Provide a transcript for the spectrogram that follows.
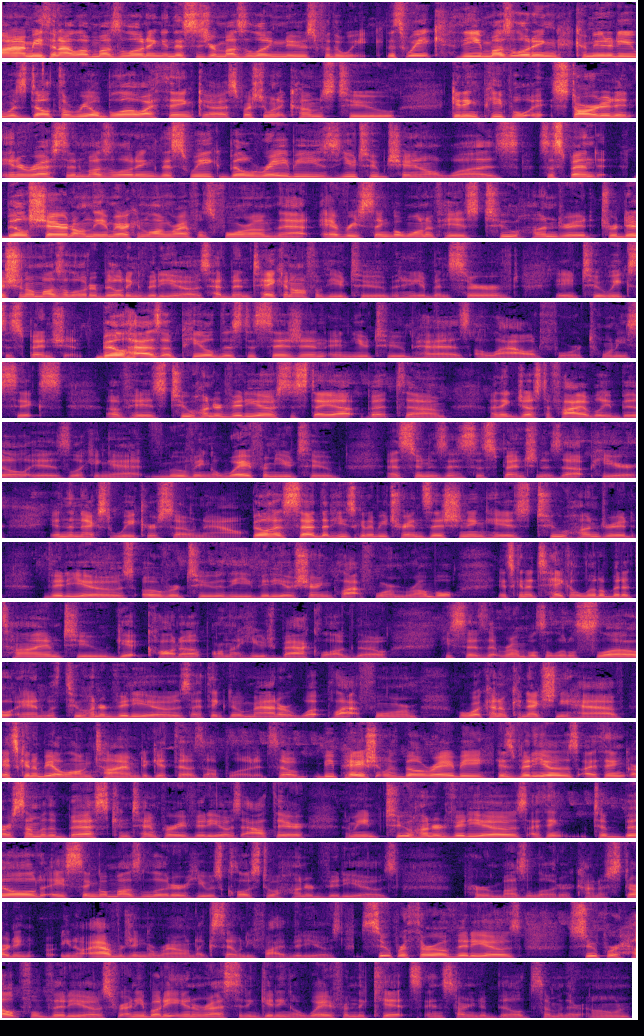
Hi, I'm Ethan. I love muzzleloading, and this is your muzzleloading news for the week. This week, the muzzleloading community was dealt a real blow, I think, uh, especially when it comes to getting people started and interested in muzzleloading. This week, Bill Raby's YouTube channel was suspended. Bill shared on the American Long Rifles forum that every single one of his 200 traditional muzzleloader building videos had been taken off of YouTube and he had been served a two week suspension. Bill has appealed this decision and YouTube has allowed for 26 of his 200 videos to stay up, but um, I think justifiably Bill is looking at moving away from YouTube as soon as his suspension is up here in the next week or so now. Bill has said that he's going to be transitioning his 200 videos over to the video sharing platform Rumble. It's going to take a little bit of time to get caught up on that huge backlog, though. He says that Rumble's a little slow, and with 200 videos, I think no matter what platform or what kind of connection you have, it's going to be a long time to get those uploaded. So be patient with Bill Raby. His videos, I think, are some of the best contemporary videos out there. I mean, 200 videos. I think to build a single muzzleloader, he was close to 100 videos per muzzleloader, kind of starting, you know, averaging around like 75 videos. Super thorough videos, super helpful videos for anybody interested in getting away from the kits and starting to build some of their own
